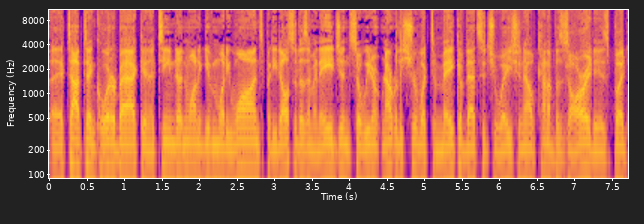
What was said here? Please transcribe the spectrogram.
a top ten quarterback, and a team doesn't want to give him what he wants, but he also doesn't have an agent, so we don't not really sure what to make of that situation. How kind of bizarre it is, but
